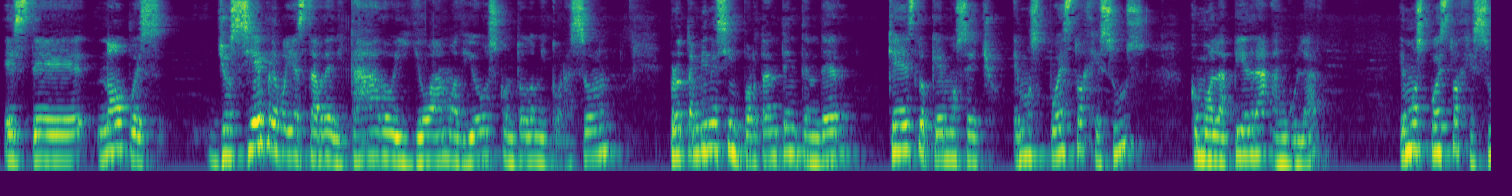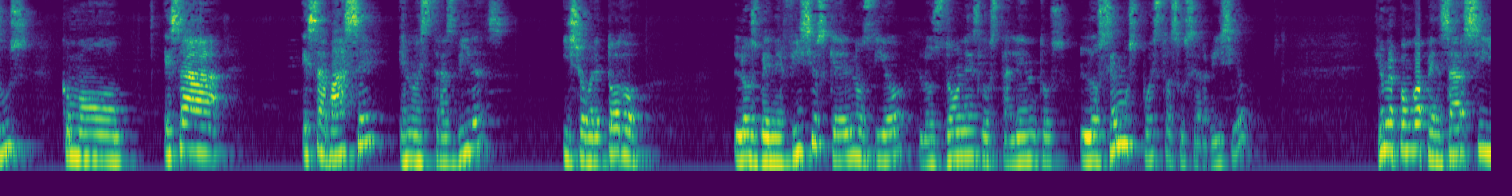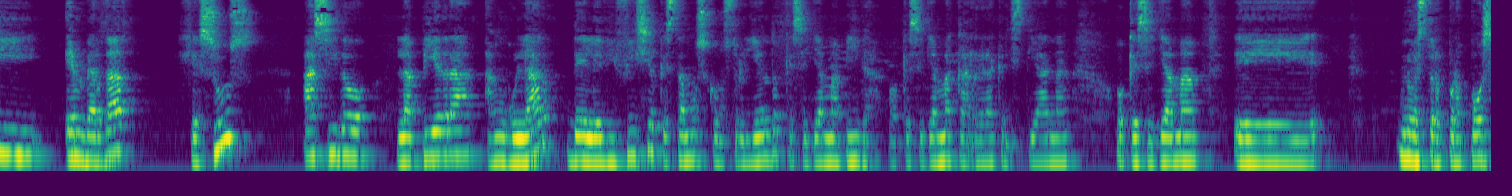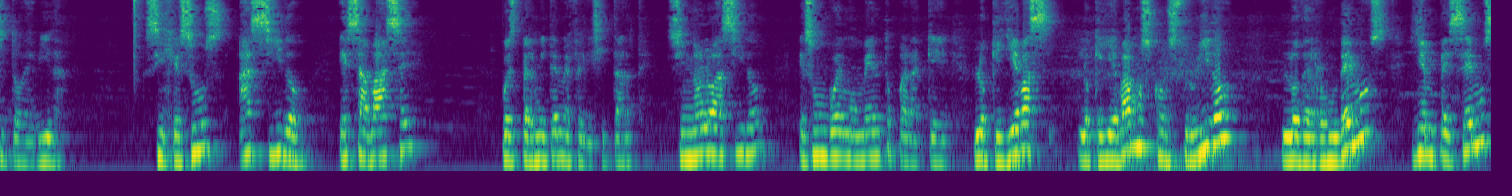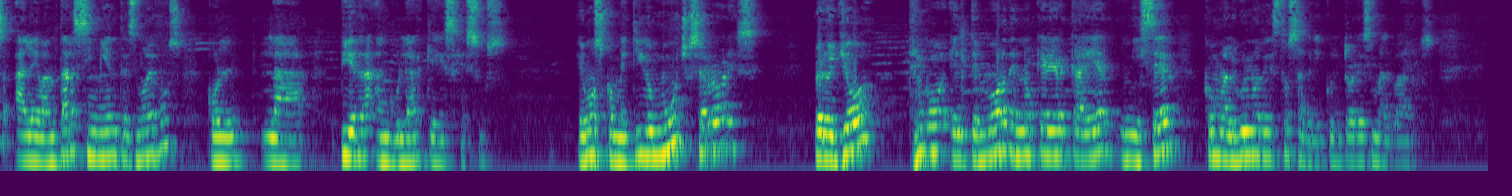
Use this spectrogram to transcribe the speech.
este, no, pues yo siempre voy a estar dedicado y yo amo a Dios con todo mi corazón, pero también es importante entender qué es lo que hemos hecho. Hemos puesto a Jesús como la piedra angular, hemos puesto a Jesús como esa, esa base en nuestras vidas y sobre todo los beneficios que Él nos dio, los dones, los talentos, los hemos puesto a su servicio? Yo me pongo a pensar si en verdad Jesús ha sido la piedra angular del edificio que estamos construyendo que se llama vida o que se llama carrera cristiana o que se llama eh, nuestro propósito de vida. Si Jesús ha sido esa base, pues permíteme felicitarte si no lo ha sido, es un buen momento para que lo que llevas, lo que llevamos construido, lo derrumbemos y empecemos a levantar simientes nuevos con la piedra angular que es Jesús. Hemos cometido muchos errores, pero yo tengo el temor de no querer caer ni ser como alguno de estos agricultores malvados.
